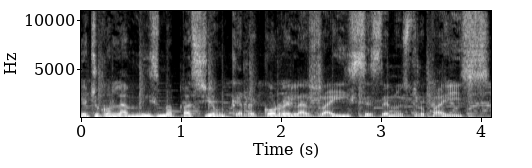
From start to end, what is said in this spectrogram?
hecho con la misma pasión que recorre las raíces de nuestro país.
